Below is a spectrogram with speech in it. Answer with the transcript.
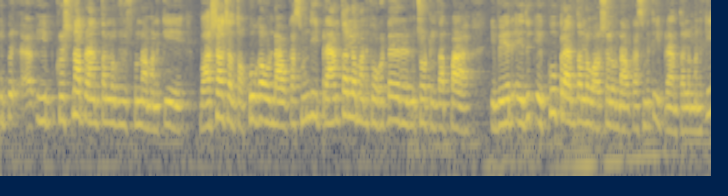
ఈ ఈ కృష్ణా ప్రాంతంలో చూసుకున్నా మనకి వర్షాలు చాలా తక్కువగా ఉండే అవకాశం ఉంది. ఈ ప్రాంతాల్లో మనకి ఒకటే రెండు చోట్ల తప్ప వేరే ఎదు- ఎక్కువ ప్రాంతాల్లో వర్షాలు ఉండే అవకాశం అయితే ఈ ప్రాంతాల్లో మనకి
